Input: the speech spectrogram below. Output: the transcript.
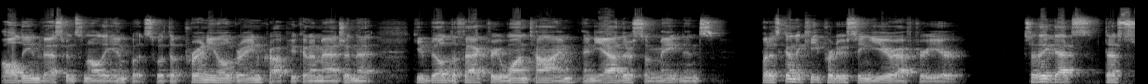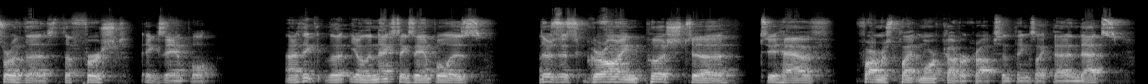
All the investments and all the inputs. With a perennial grain crop, you can imagine that you build the factory one time and yeah, there's some maintenance, but it's going to keep producing year after year. So I think that's that's sort of the the first example. And I think the you know the next example is there's this growing push to to have farmers plant more cover crops and things like that, and that's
